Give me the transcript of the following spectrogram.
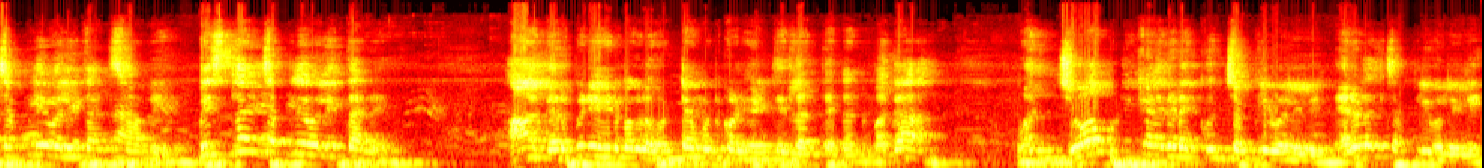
ಚಪ್ಪಲಿ ಒಲಿತಾನೆ ಸ್ವಾಮಿ. ಬಿಸ್ಲಲ್ಲಿ ಚಪ್ಪಲಿ ಹೊಲಿತಾನೆ. ಆ ಗರ್ಭಿಣಿ ಹೆಣ್ಮಗಳು ಹೊಟ್ಟೆ ಮುಟ್ಕೊಂಡು ಹೇಳ್ತಿದ್ಲಂತೆ, ನನ್ನ ಮಗ, ಒಂದ್ ಜೋಪಡಿ ಕೆಳಗಡೆ ಕೂತ್ ಚಪ್ಪಲಿ ಒಲಿಲಿ ನೆರಳಲ್ಲಿ ಚಪ್ಪಲಿ ಒಲಿಲಿ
